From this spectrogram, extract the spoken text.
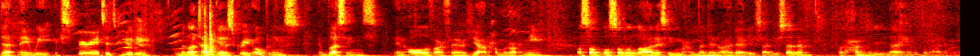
that may we experience its beauty. And may Allah Ta'ala give us great openings and blessings in all of our affairs. Ya Arhamur Rahimeen. وصلى الله على سيدنا محمد وعلى اله وصحبه وسلم والحمد لله رب العالمين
